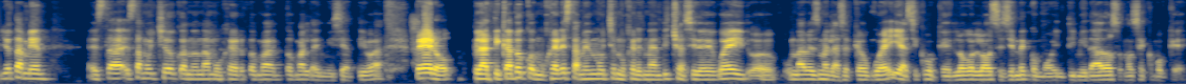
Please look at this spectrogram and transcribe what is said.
yo también. Está, está muy chido cuando una mujer toma, toma la iniciativa, pero platicando con mujeres, también muchas mujeres me han dicho así de, güey, una vez me la acerqué a un güey y así como que luego, luego se sienten como intimidados o no sé, como que,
